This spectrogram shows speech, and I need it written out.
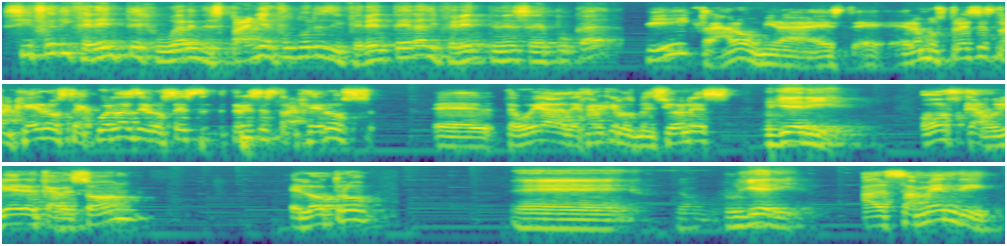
sí fue diferente jugar en España, el fútbol es diferente, era diferente en esa época. Sí, claro, mira, este, éramos tres extranjeros, ¿te acuerdas de los tres extranjeros? Eh, te voy a dejar que los menciones. Ruggeri. Oscar Ruggeri, el cabezón. El otro. Eh, Ruggeri. Alzamendi.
